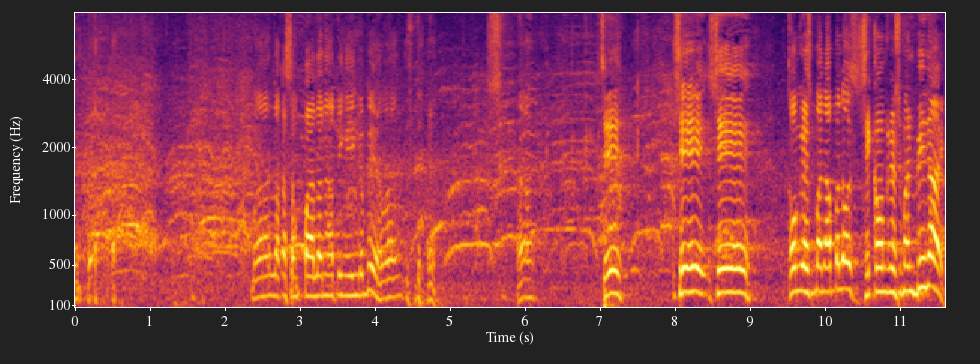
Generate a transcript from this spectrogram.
Malakas ang pala natin ngayong gabi. ha? Si, si, si Congressman Abalos, si Congressman Binay.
